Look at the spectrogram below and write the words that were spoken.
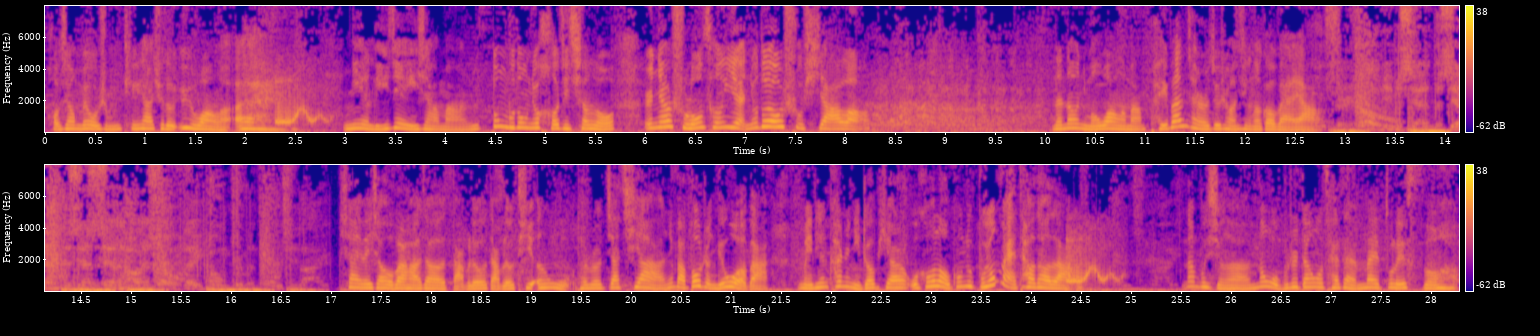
好像没有什么听下去的欲望了，哎。你也理解一下嘛，动不动就好几千楼，人家数楼层眼睛都要数瞎了。难道你们忘了吗？陪伴才是最长情的告白呀！下一位小伙伴哈叫 W W T N 五，他说：“佳期啊，你把抱枕给我吧，每天看着你照片，我和我老公就不用买套套啦。”那不行啊，那我不是耽误彩彩卖杜蕾斯吗？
